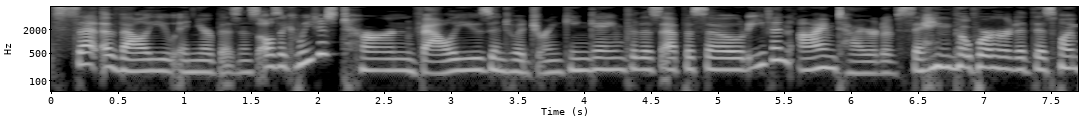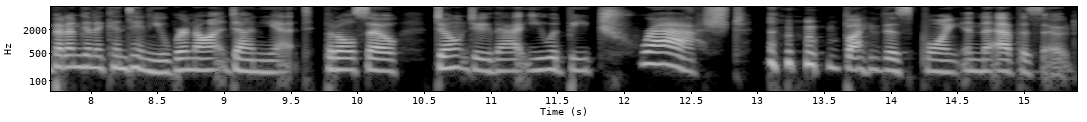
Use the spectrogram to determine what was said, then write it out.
set a value in your business. Also, can we just turn values into a drinking game for this episode? Even I'm tired of saying the word at this point, but I'm going to continue. We're not done yet. But also, don't do that. You would be trashed by this point in the episode.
